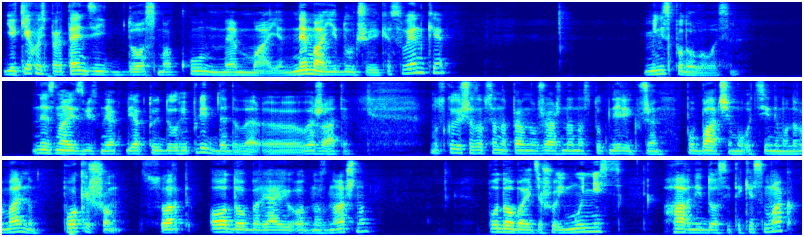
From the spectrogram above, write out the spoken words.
Якихось претензій до смаку немає. Немає їдучої кислинки. Мені сподобалося. Не знаю, звісно, як, як той другий плід буде е, лежати. Ну, скоріше за все, напевно, вже аж на наступний рік вже побачимо, оцінимо нормально. Поки що сорт одобряю однозначно. Подобається, що імунність, гарний досить такий смак.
